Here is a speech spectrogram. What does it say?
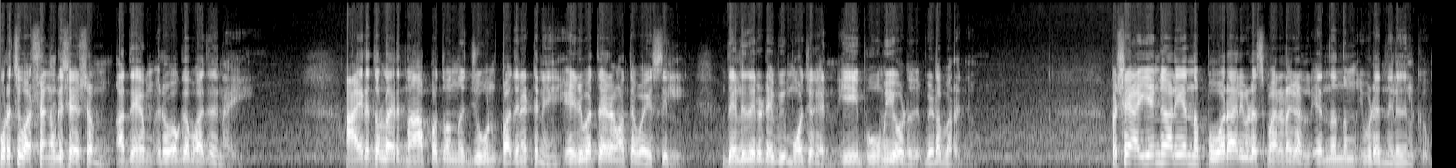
കുറച്ച് വർഷങ്ങൾക്ക് ശേഷം അദ്ദേഹം രോഗബാധിതനായി. ആയിരത്തി തൊള്ളായിരത്തി നാൽപ്പത്തൊന്ന് ജൂൺ പതിനെട്ടിന് എഴുപത്തേഴാമത്തെ വയസ്സിൽ ദളിതരുടെ വിമോചകൻ ഈ ഭൂമിയോട് വിട പറഞ്ഞു. പക്ഷേ അയ്യങ്കാളി എന്ന പോരാളിയുടെ സ്മരണകൾ എന്നെന്നും ഇവിടെ നിലനിൽക്കും.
